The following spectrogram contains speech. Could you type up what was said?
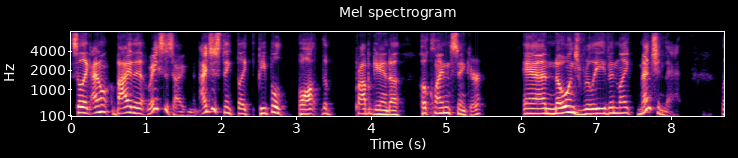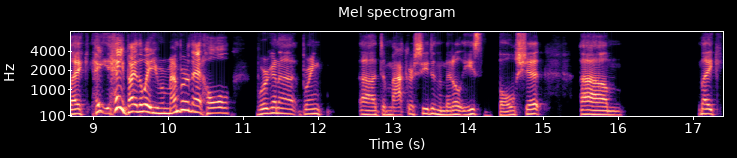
so like i don't buy the racist argument i just think like people bought the propaganda hook line and sinker and no one's really even like mentioned that like hey hey by the way you remember that whole we're gonna bring uh democracy to the middle east bullshit um like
